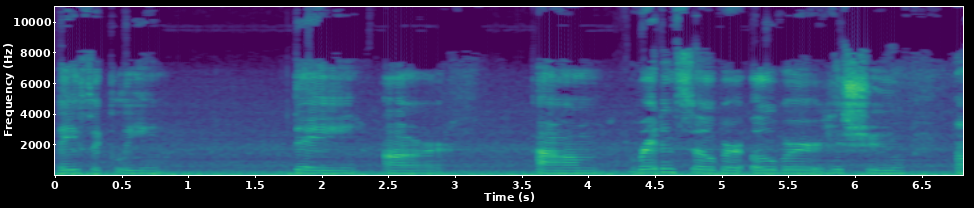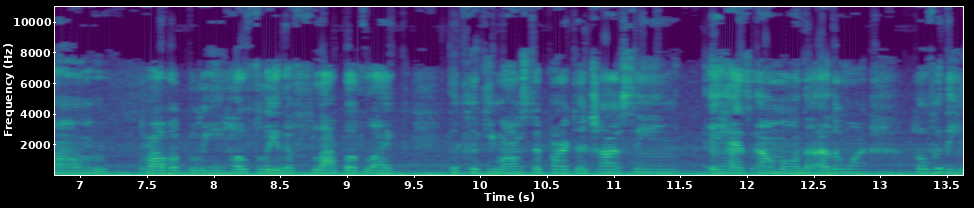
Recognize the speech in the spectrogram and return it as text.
basically they are um, red and silver over his shoe um, probably hopefully the flap of like the cookie monster part that y'all seen it has elmo on the other one. Hopefully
